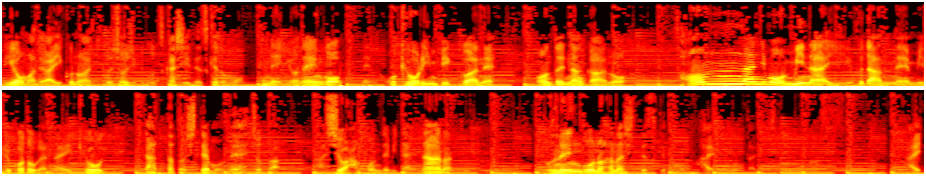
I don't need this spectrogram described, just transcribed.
う、リオまでは行くのはちょっと正直難しいですけども、ね、4年後、ね、東京オリンピックはね、本当になんかあの、そんなにも見ない、普段ね、見ることがない競技だったとしてもね、ちょっと足を運んでみたいな、なんていう、4年後の話ですけども、はい、思ったりしています。はい。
